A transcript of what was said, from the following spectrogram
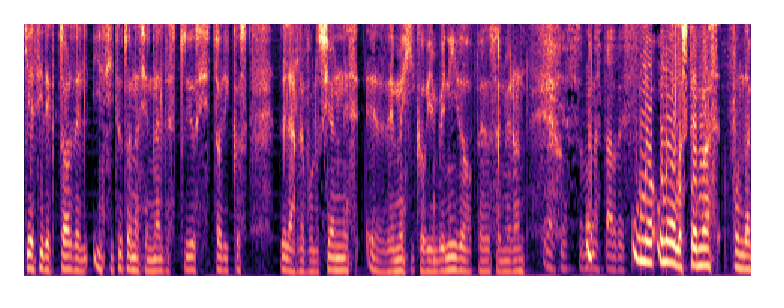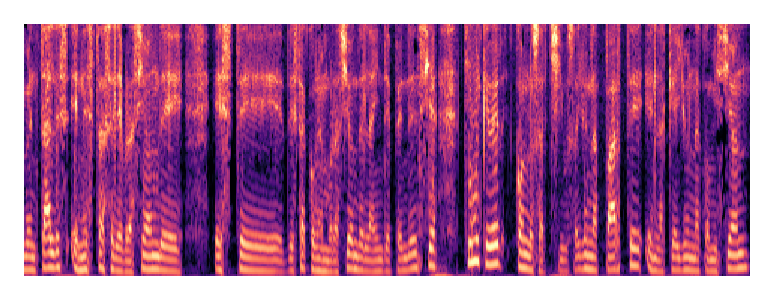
y es director del Instituto Nacional de Estudios Históricos de las Revoluciones eh, de México. Bienvenido, Pedro Salmerón. Gracias, buenas tardes. Uno, uno de los temas fundamentales en esta celebración de, este, de esta conmemoración de la independencia tiene que ver con los archivos. Hay una parte en la que hay una comisión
